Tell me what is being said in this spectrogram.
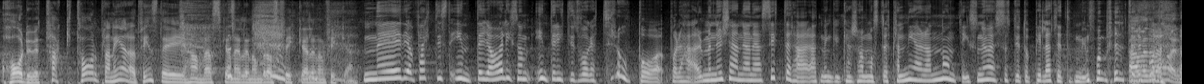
Har du ett tacktal planerat? Finns det i handväskan eller någon bröstficka eller någon ficka? Nej, det är faktiskt inte. Jag har liksom inte riktigt vågat tro på, på det här. Men nu känner jag när jag sitter här att men gud, kanske jag måste planera någonting. Så nu har jag suttit och pillat lite på min mobiltelefon Ja, har du.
